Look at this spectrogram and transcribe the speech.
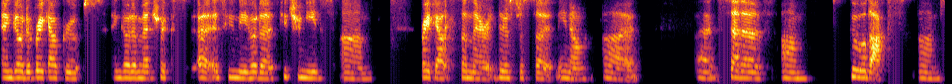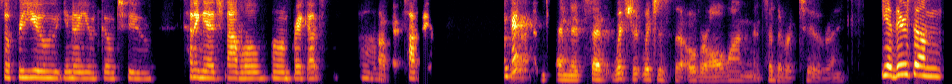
and go to breakout groups and go to metrics, uh, excuse me, go to future needs um, breakouts, then there there's just a you know uh, a set of um, Google Docs. Um, so for you, you know, you would go to cutting edge novel um, breakouts um, okay. topic. Okay. Yeah. And it said which which is the overall one? It said there were two, right? Yeah, there's um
